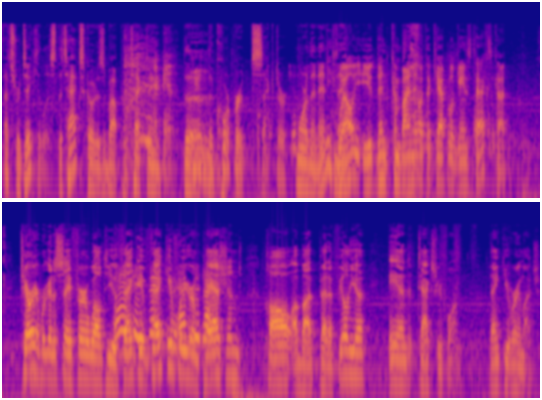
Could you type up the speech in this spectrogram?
that's ridiculous. The tax code is about protecting the, the corporate sector more than anything. Well, you, then combine that with the capital gains tax cut. Terry, we're going to say farewell to you. Okay, thank you, thank thank you you. for Have your a good night. impassioned call about pedophilia and tax reform. Thank you very much.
